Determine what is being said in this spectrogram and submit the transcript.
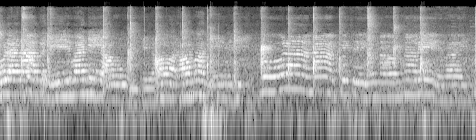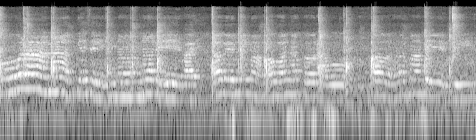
ભોળાનાથ દેવાને આવું છે. હર હર મહાદેવજી. ભોળાનાથ કે છે નમ નરેવાય. ભોળાનાથ કે છે નમ હવેલીમાં હવન કરાવો. હર હર મહાદેવજી.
